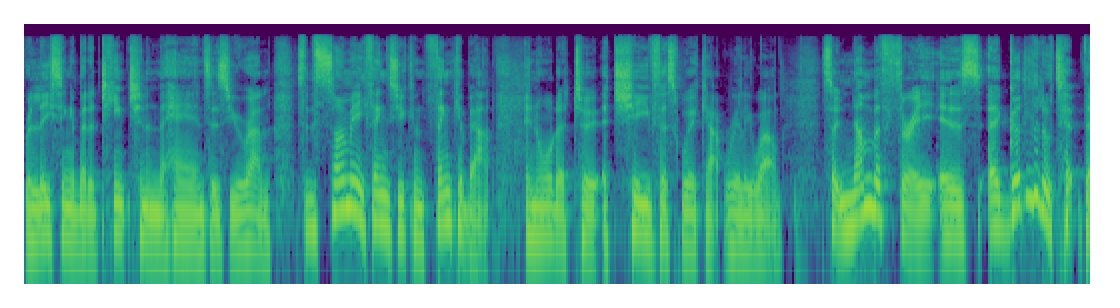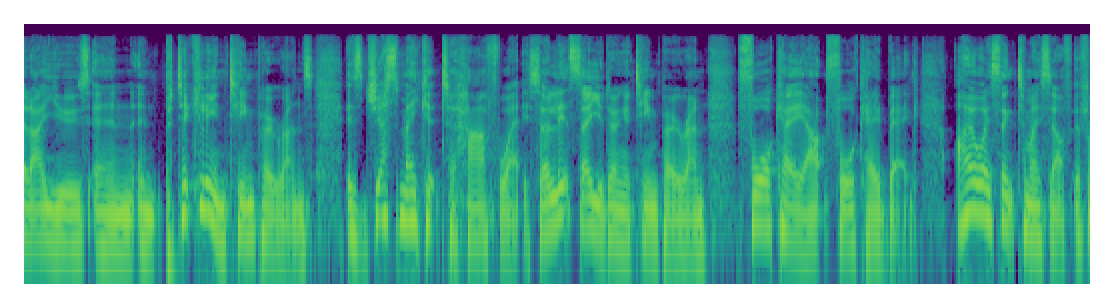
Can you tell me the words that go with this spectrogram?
releasing a bit of tension in the hands as you run so there's so many things you can think about in order to achieve this workout really well so number three is a good little tip that I use in, in particularly in tempo runs is just make it to halfway. So let's say you're doing a tempo run, 4K out, 4K back. I always think to myself, if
